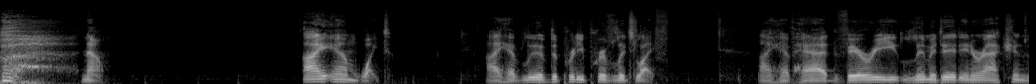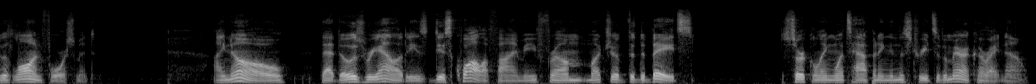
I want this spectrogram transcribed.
now, I am white. I have lived a pretty privileged life. I have had very limited interactions with law enforcement. I know that those realities disqualify me from much of the debates circling what's happening in the streets of America right now.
